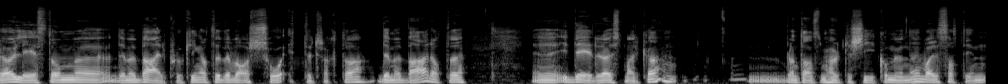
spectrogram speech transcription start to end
Jeg har jo lest om eh, det med bærplukking, at det var så ettertrakta, det med bær, at det, Eh, I deler av Østmarka, bl.a. som hørte Ski kommune, var det satt inn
